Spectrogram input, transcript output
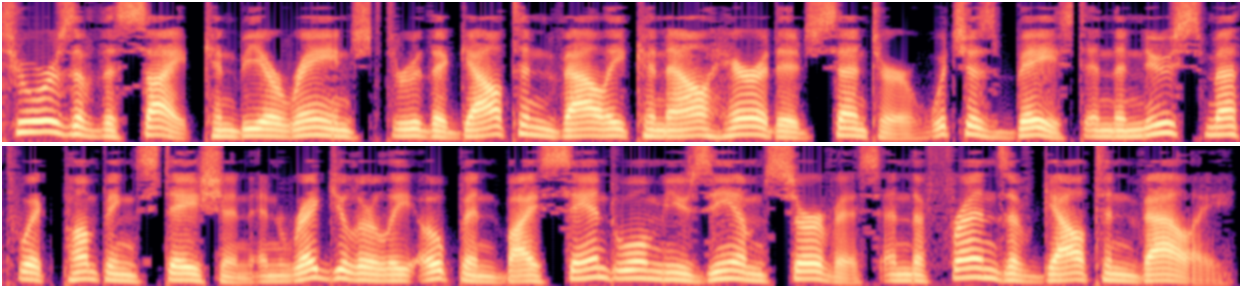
Tours of the site can be arranged through the Galton Valley Canal Heritage Centre which is based in the new Smethwick Pumping Station and regularly opened by Sandwell Museum Service and the Friends of Galton Valley.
